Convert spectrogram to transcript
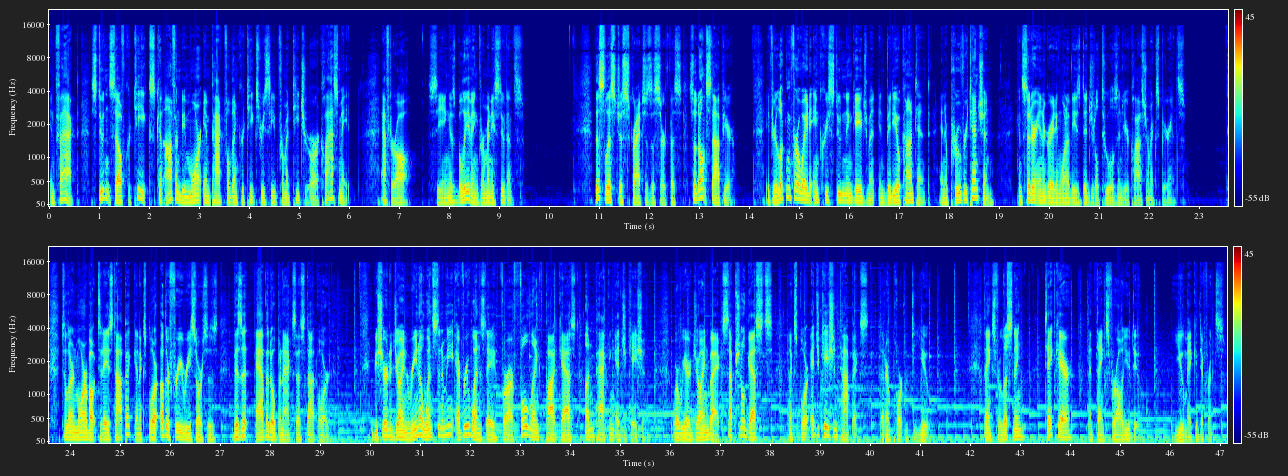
In fact, student self critiques can often be more impactful than critiques received from a teacher or a classmate. After all, seeing is believing for many students. This list just scratches the surface, so don't stop here. If you're looking for a way to increase student engagement in video content and improve retention, consider integrating one of these digital tools into your classroom experience. To learn more about today's topic and explore other free resources, visit avidopenaccess.org. Be sure to join Rena Winston and me every Wednesday for our full length podcast, Unpacking Education, where we are joined by exceptional guests and explore education topics that are important to you. Thanks for listening, take care, and thanks for all you do. You make a difference.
